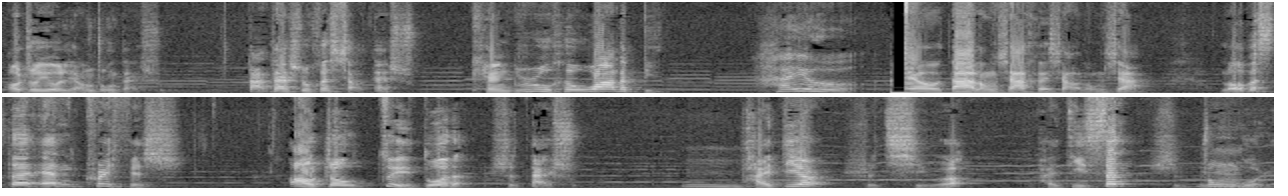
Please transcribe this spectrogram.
澳洲有两种袋鼠，大袋鼠和小袋鼠，kangaroo 和 wallaby，还有还有大龙虾和小龙虾，lobster and crayfish。澳洲最多的是袋鼠，嗯，排第二是企鹅，排第三是中国人。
